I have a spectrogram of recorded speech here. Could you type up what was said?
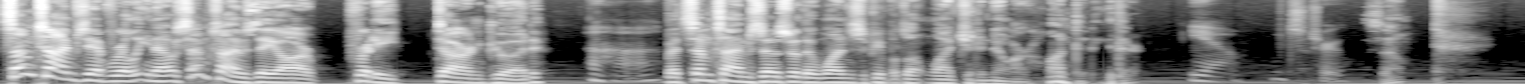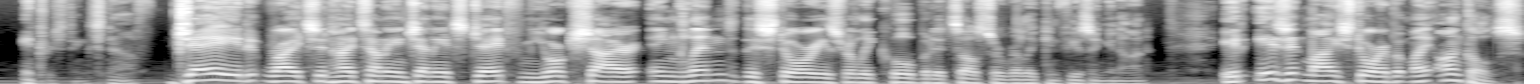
Sometimes you have really, you know, sometimes they are pretty darn good, Uh huh. but sometimes those are the ones that people don't want you to know are haunted either. Yeah, it's true. Interesting stuff. Jade writes in Hi, Tony and Jenny. It's Jade from Yorkshire, England. This story is really cool, but it's also really confusing and odd. It isn't my story, but my uncle's.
